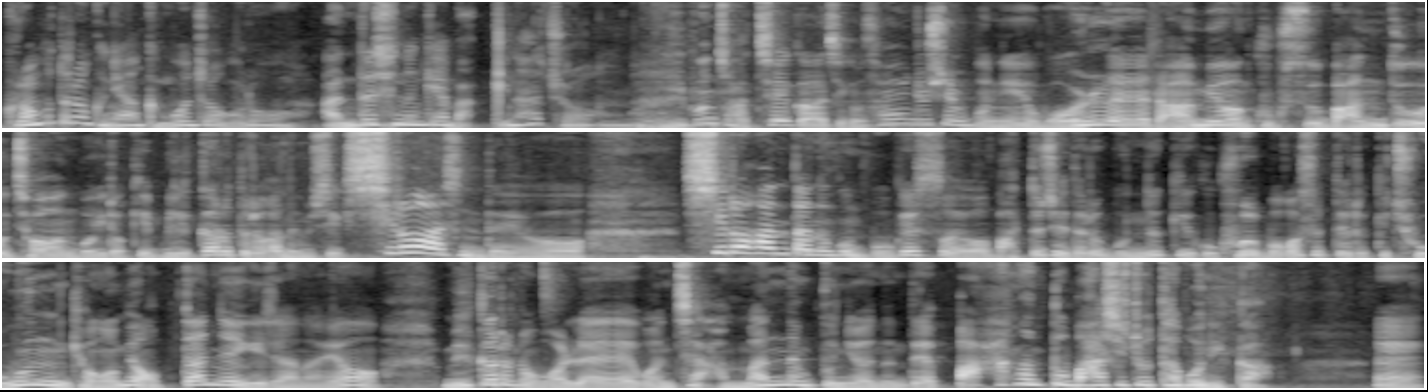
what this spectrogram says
그런 분들은 그냥 근본적으로 안 드시는 게 맞긴 하죠. 음, 이분 자체가 지금 사연 주신 분이 원래 라면, 국수, 만두, 전 뭐 이렇게 밀가루 들어간 음식 싫어하신대요. 싫어한다는 건 뭐겠어요. 맛도 제대로 못 느끼고 그걸 먹었을 때 이렇게 좋은 경험이 없다는 얘기잖아요. 밀가루는 원래 원체 안 맞는 분이었는데 빵은 또 맛이 좋다 보니까 예,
